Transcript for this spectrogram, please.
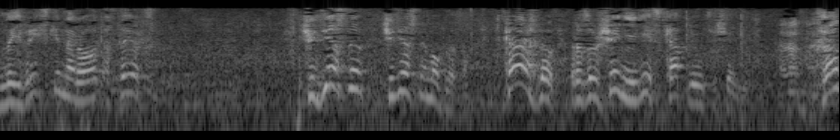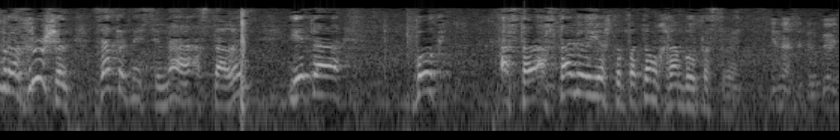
но еврейский народ остается. Чудесным, чудесным образом. В каждом разрушении есть капля утешения. Храм разрушен, западная стена осталась, и это Бог оставил ее, чтобы потом храм был построен. Стена же другая.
